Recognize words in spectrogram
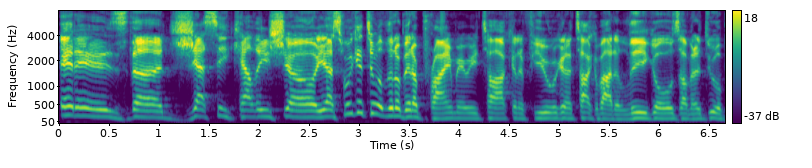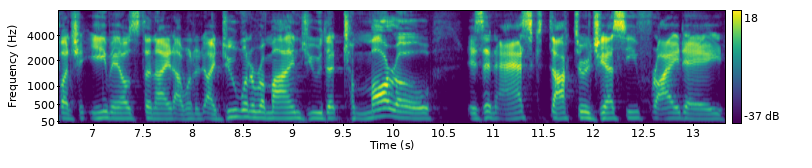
It is the Jesse Kelly Show. Yes, we'll get to a little bit of primary talk in a few. We're going to talk about illegals. I'm going to do a bunch of emails tonight. I want to. I do want to remind you that tomorrow is an Ask Dr. Jesse Friday,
